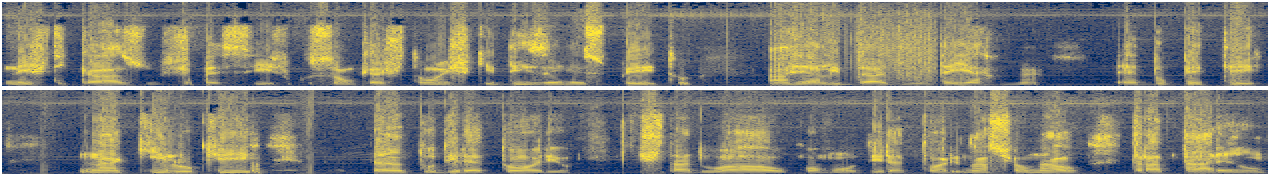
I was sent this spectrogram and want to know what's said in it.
neste caso específico, são questões que dizem respeito à realidade interna é, do PT, naquilo que tanto o diretório estadual como o diretório nacional tratarão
